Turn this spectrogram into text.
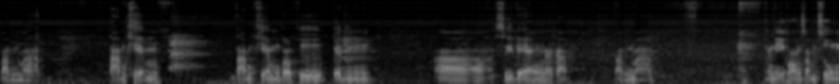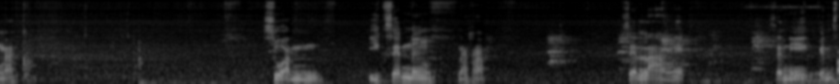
ปันหมาดตามเข็ม ตามเข็มก็คือเป็นอ่าสีแดงนะครับ ปันหมาดอันนี้ของซัมซุงนะ ส่วนอีกเส้นหนึ่งนะครับ เส้นล่างเนี่ยเส้นนี้เป็นไฟ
